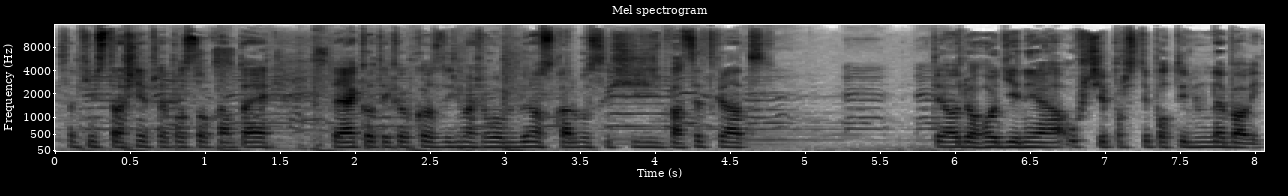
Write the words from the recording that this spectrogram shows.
Jsem tím strašně přeposlouchám. To je, to je jako ty kokos, když máš oblíbenou skladbu, slyšíš 20krát tyjo, do hodiny a už tě prostě po týdnu nebaví.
